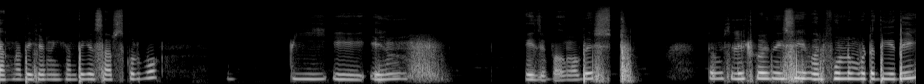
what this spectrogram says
বাংলাদেশ আমি এখান থেকে সার্চ করব। এন এই যে বাংলাদেশ তো আমি সিলেক্ট করে দিয়েছি এবার ফোন নম্বরটা দিয়ে দিই।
